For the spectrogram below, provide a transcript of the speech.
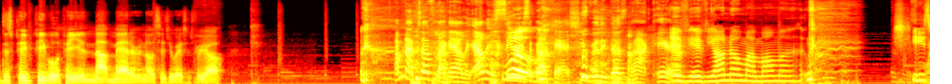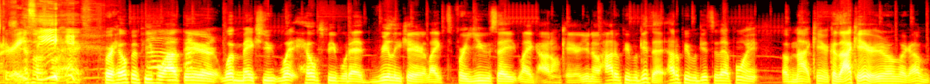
does pe- people opinion not matter in those situations for y'all I'm not tough like Allie. Allie's serious Well- about that. She really does not care. If if y'all know my mama, she's That's what I was crazy. for helping people Uh, out there what makes you what helps people that really care? Like for you say like i don't care. You know how do people get that? How do people get to that point of not caring? Because i care you know like i'm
